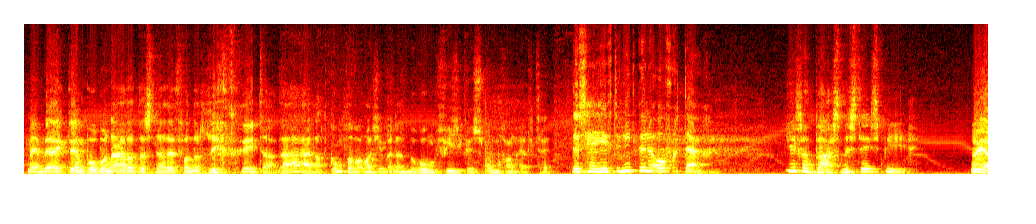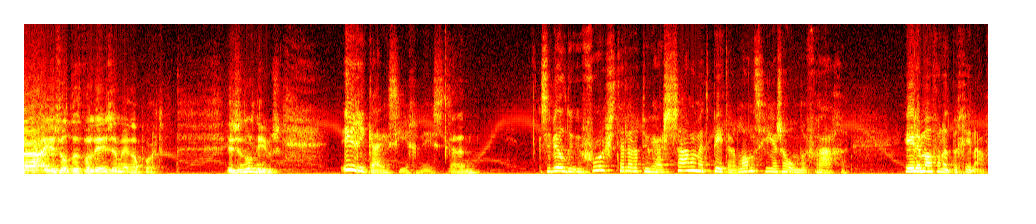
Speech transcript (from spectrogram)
Mijn werktempo benadert de snelheid van het licht, Greta. Ah, dat komt ervan als je met een beroemd fysicus omgang hebt, hè. Dus hij heeft u niet kunnen overtuigen? Je verbaast me steeds meer. Nou ja, je zult het wel lezen in mijn rapport. Is er nog nieuws? Erika is hier geweest. En? Ze wilde u voorstellen dat u haar samen met Peter Landsheer zou ondervragen. Helemaal van het begin af.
